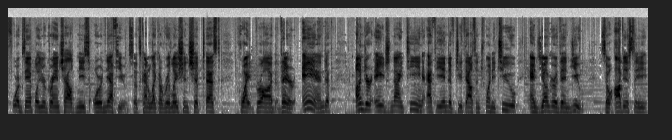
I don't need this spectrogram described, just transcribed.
for example, your grandchild, niece, or nephew. So it's kind of like a relationship test, quite broad there. And under age 19 at the end of 2022 and younger than you. So obviously,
